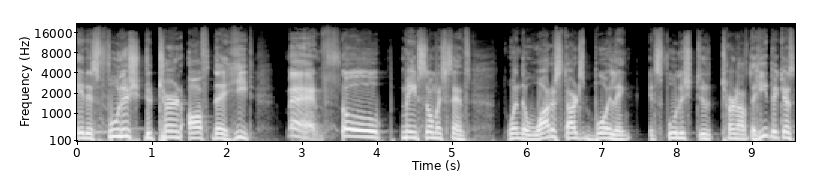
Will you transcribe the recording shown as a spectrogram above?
it is foolish to turn off the heat. Man, so made so much sense. When the water starts boiling, it's foolish to turn off the heat because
